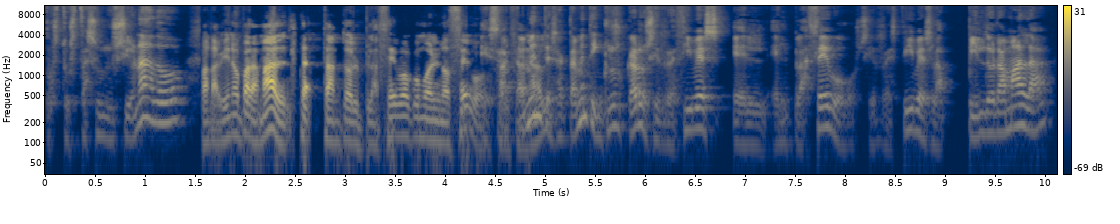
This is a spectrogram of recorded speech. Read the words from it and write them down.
Pues tú estás ilusionado. Para bien o para mal, tanto el placebo como el nocebo. Exactamente, exactamente. Incluso, claro, si recibes el, el, placebo, si recibes la píldora mala,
